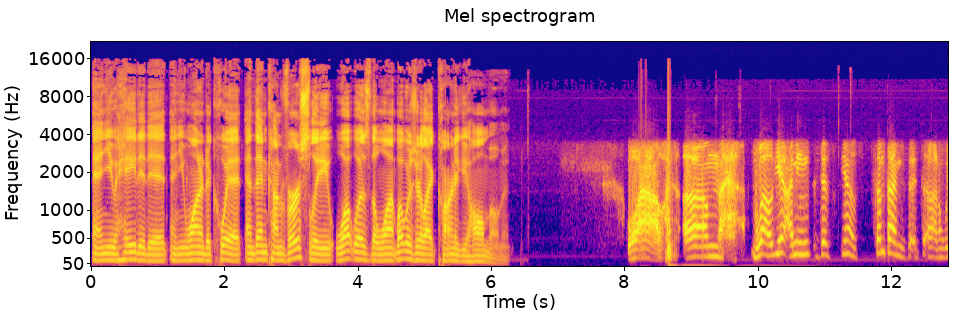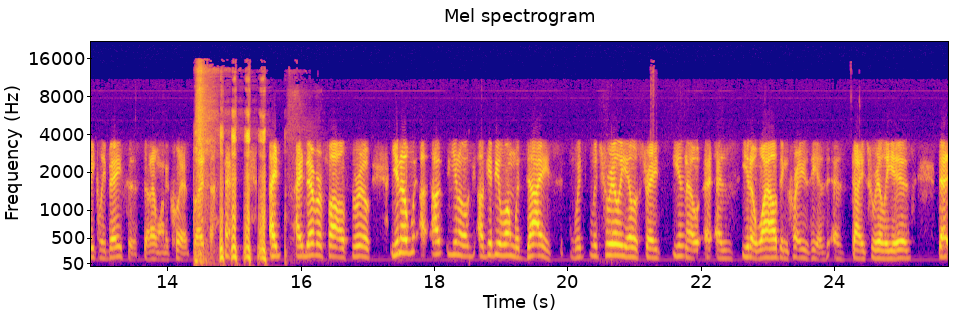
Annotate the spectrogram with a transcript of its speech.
and you hated it and you wanted to quit? And then conversely, what was the one, what was your like Carnegie Hall moment? Wow. Um, well, yeah. I mean, just you know, sometimes it's on a weekly basis that I want to quit, but I I never follow through. You know, I, you know, I'll give you one with Dice, which which really illustrates, you know, as you know, wild and crazy as as Dice really is, that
